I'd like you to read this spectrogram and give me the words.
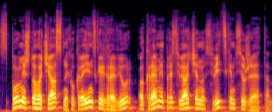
З-поміж тогочасних українських гравюр окремі присвячено світським сюжетам.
